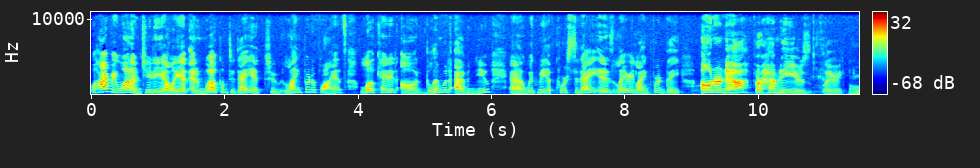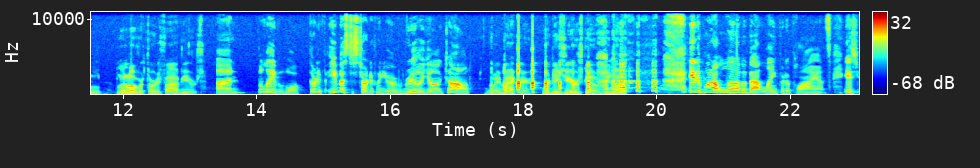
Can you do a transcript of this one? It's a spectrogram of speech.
Well, hi everyone. I'm Judy Elliott, and welcome today to Langford Appliance, located on Glenwood Avenue. Uh, with me, of course, today is Larry Langford, the owner now for how many years, Larry? A little over 35 years. Unbelievable. 30. You must have started when you were a real young child. Way back there. Where these years go, you know? and what I love about Langford Appliance is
